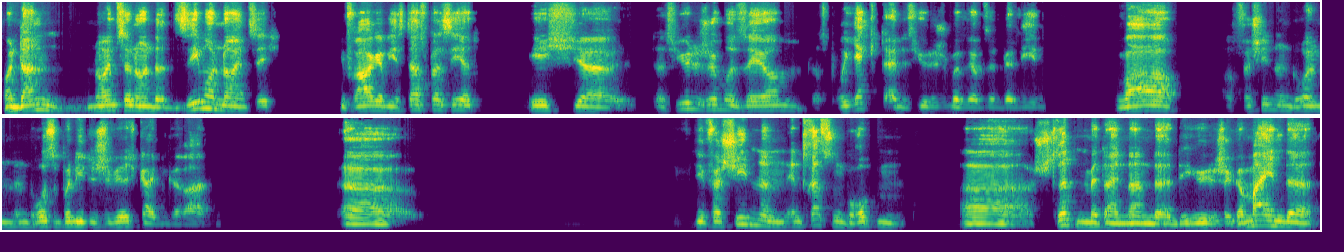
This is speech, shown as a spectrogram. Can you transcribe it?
Und dann 1997 die Frage, wie ist das passiert? Ich, äh, das jüdische Museum, das Projekt eines jüdischen Museums in Berlin war aus verschiedenen Gründen in große politische Schwierigkeiten geraten. Äh, die verschiedenen Interessengruppen äh, stritten miteinander, die jüdische Gemeinde,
